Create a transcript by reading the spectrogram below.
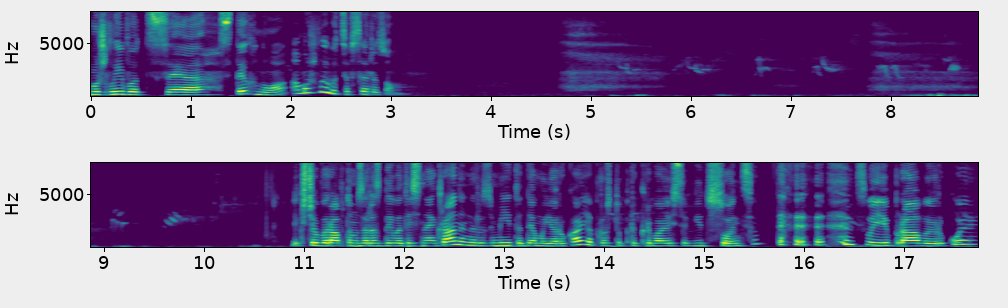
можливо, це стегно, а можливо, це все разом. Якщо ви раптом зараз дивитесь на екран і не розумієте, де моя рука, я просто прикриваюся від сонця своєю правою рукою.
